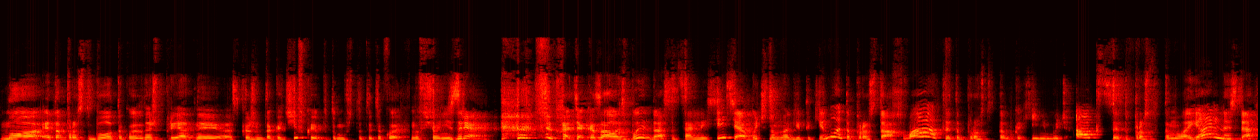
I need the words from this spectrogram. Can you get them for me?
Но это просто было такой, знаешь, приятной, скажем так, ачивкой, потому что ты такой, ну все, не зря. Хотя, казалось бы, да, социальные сети обычно многие такие, ну, это просто охват, это просто там какие-нибудь акции, это просто там лояльность, да.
